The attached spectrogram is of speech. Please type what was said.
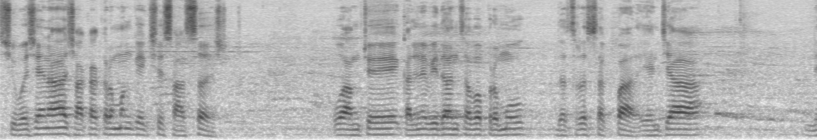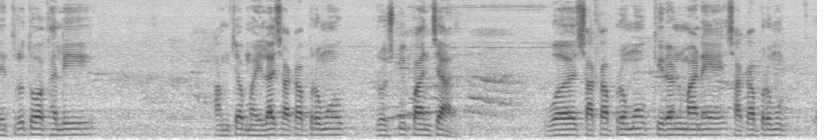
शिवसेना शाखा क्रमांक एकशे सहासष्ट व आमचे कल्याण विधानसभा प्रमुख दशरथ सकपाळ यांच्या नेतृत्वाखाली आमच्या महिला शाखाप्रमुख रोशनी पांचाळ व शाखाप्रमुख किरण माने शाखाप्रमुख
